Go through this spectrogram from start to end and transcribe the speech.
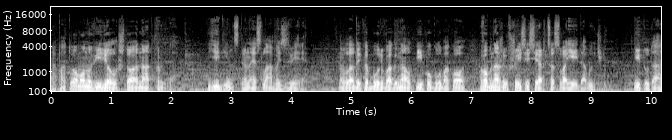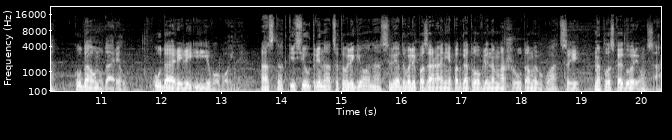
А потом он увидел, что она открыта. Единственная слабость зверя. Владыка Бурь вогнал пику глубоко в обнажившееся сердце своей добычи. И туда, куда он ударил, ударили и его воины. Остатки сил 13-го легиона следовали по заранее подготовленным маршрутам эвакуации на плоскогорье Унсар.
